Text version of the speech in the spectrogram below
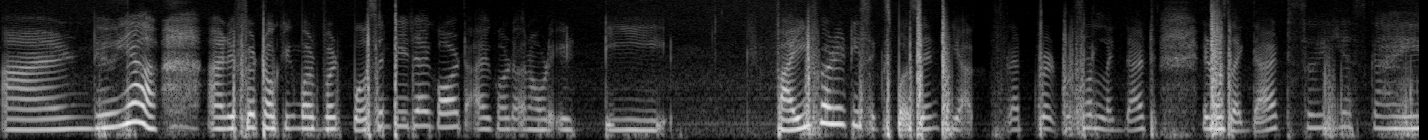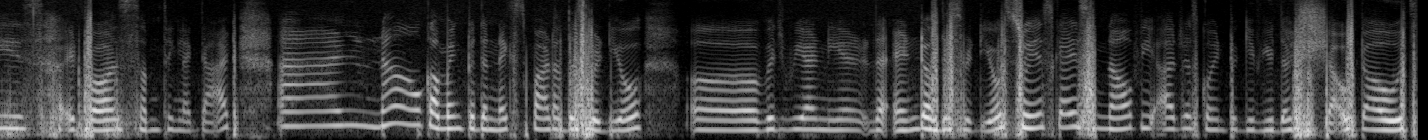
And uh, yeah and if you're talking about what percentage i got i got around 80 5 or 86 percent yeah that, was like that. It was like that. So yes guys it was something like that. And now coming to the next part of this video uh, which we are near the end of this video. So yes guys now we are just going to give you the shout outs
